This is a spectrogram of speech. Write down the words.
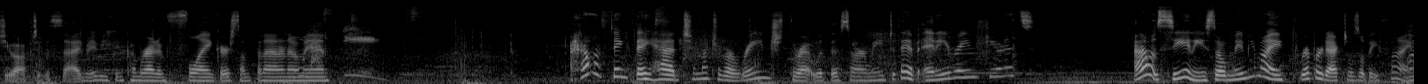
Put you off to the side. Maybe you can come around and flank or something. I don't know, man. I don't think they had too much of a range threat with this army. Do they have any ranged units? I don't see any, so maybe my Ripperdactyls will be fine.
